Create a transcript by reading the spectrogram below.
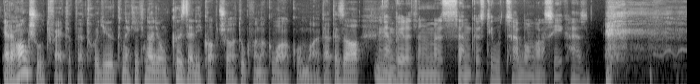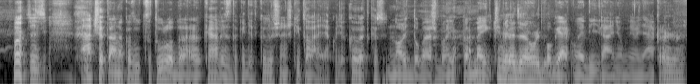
erre hangsúlyt fejtetett, hogy ők nekik nagyon közeli kapcsolatuk van a Qualcommmal. Tehát ez a... Nem véletlenül, mert szemközti utcában van a székház. Úgyhogy átsétálnak az utca túloldalára, kávéznak egyet közösen, és kitalálják, hogy a következő nagy dobásban éppen melyik csipet fogják majd így rányomni a nyákra. Igen.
